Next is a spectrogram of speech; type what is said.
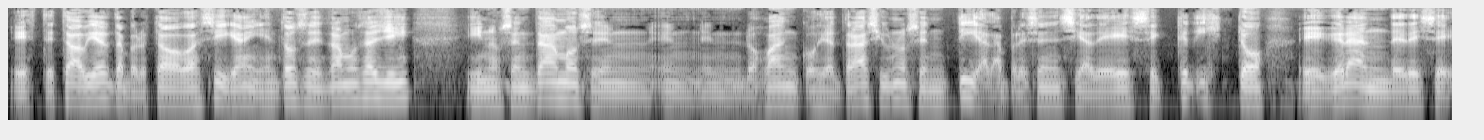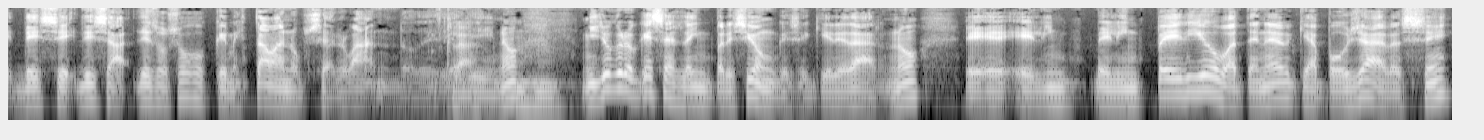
este, estaba abierta pero estaba vacía y entonces entramos allí y nos sentamos en, en, los bancos de atrás y uno sentía la presencia de ese Cristo eh, grande, de ese, de ese, de esa, de esos ojos que me estaban observando desde allí, ¿no? Y yo creo que esa es la impresión que se quiere dar, ¿no? Eh, el, el, imperio va a tener que apoyarse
